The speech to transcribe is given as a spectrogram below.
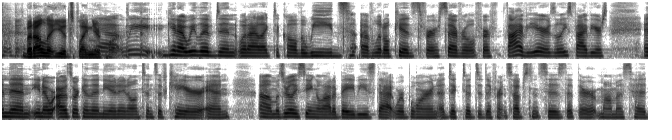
but I'll let you explain your Yeah, part. we, you know, we lived in what I like to call the weeds of little kids for several, for five years, at least five years. And then, you know, I was working in the neonatal intensive care and um, was really seeing a lot of babies that were born addicted to different substances that their mamas had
